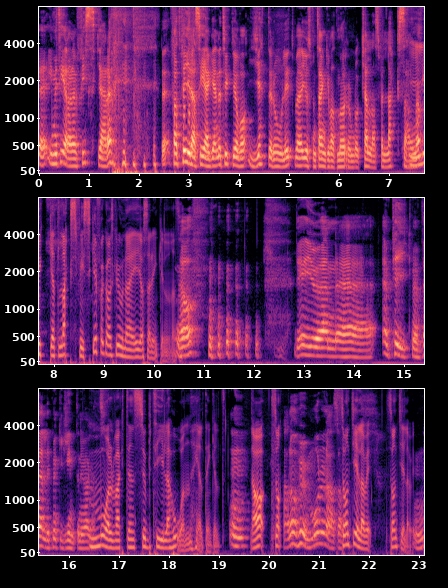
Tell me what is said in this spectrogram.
eh, imiterar en fiskare. för att fira segern. Det tyckte jag var jätteroligt. Men just med tanke på att Mörrum då kallas för Laxarna. Lyckat laxfiske för Karlskrona i Gösarinkeln. Alltså. Ja. Det är ju en, eh, en peak med väldigt mycket glimten i ögat. Målvaktens subtila hån helt enkelt. Mm. Ja, så, Han har humorn alltså. sånt gillar vi. Sånt gillar vi. Mm.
